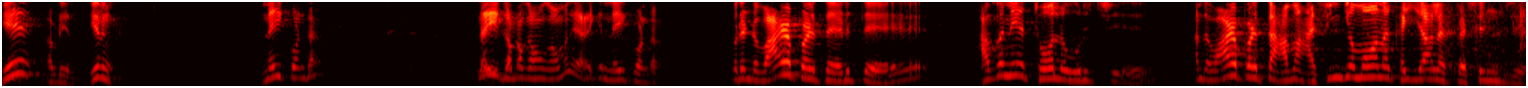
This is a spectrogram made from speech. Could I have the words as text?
ஏ அப்படின்னு இருங்க. நெய் கொண்டா? நெய் கம கம கம இறக்கி நெய் கொண்டான் ஒரு ரெண்டு வாழைப்பழத்தை எடுத்து அவனே தோலை உரிச்சு அந்த வாழைப்பழத்தை அவன் அசிங்கமான கையால் பிசைஞ்சு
